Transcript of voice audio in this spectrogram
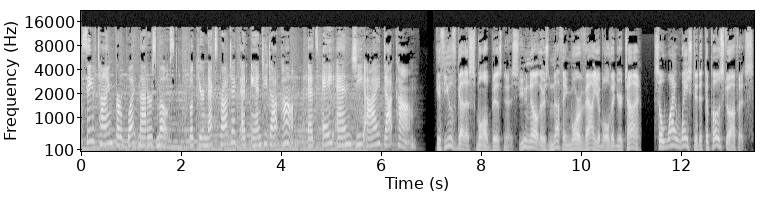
Save time for what matters most. Book your next project at Angi.com. That's A N G I.com. If you've got a small business, you know there's nothing more valuable than your time. So why waste it at the post office?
